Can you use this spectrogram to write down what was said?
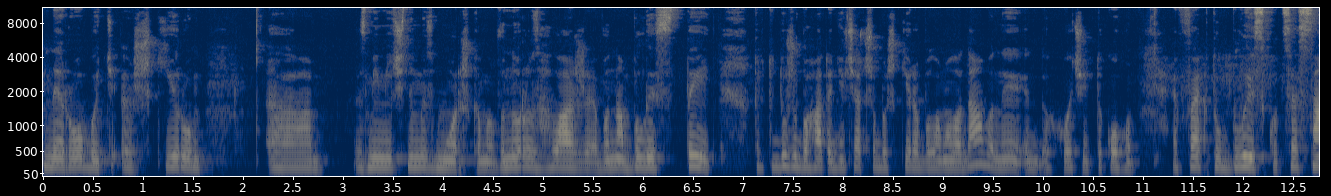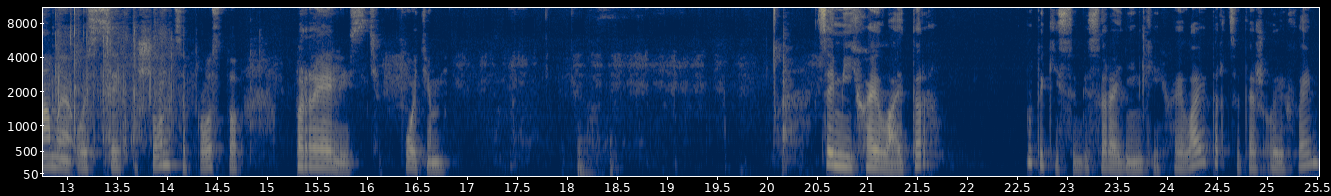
не робить е, шкіру з мімічними зморшками, воно розглажує, вона блистить. Тобто дуже багато дівчат, щоб шкіра була молода, вони е, хочуть такого ефекту блиску. Це саме ось цей кушон, це просто прелість. Потім це мій хайлайтер. Ну, такий собі середненький хайлайтер, це теж Oriflame.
